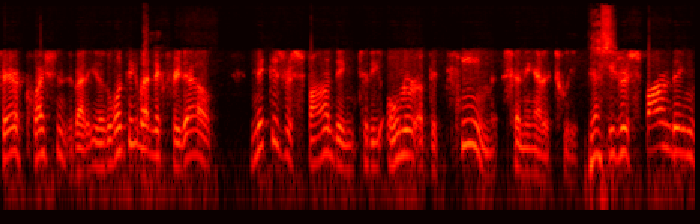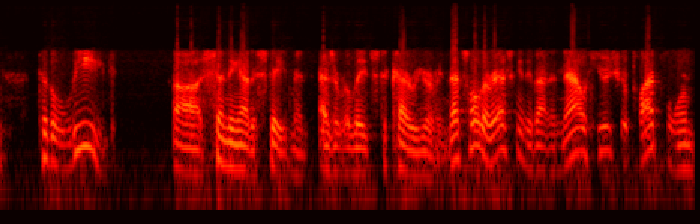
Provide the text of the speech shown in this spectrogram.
fair questions about it, you know, the one thing about Nick Friedell, Nick is responding to the owner of the team sending out a tweet. Yes. He's responding to the league uh, sending out a statement as it relates to Kyrie Irving. That's all they're asking about. And now here's your platform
